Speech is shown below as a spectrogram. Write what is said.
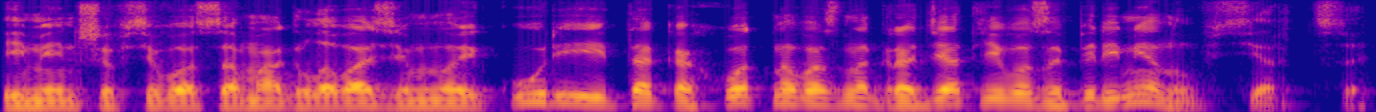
и меньше всего сама глава земной курии, так охотно вознаградят его за перемену в сердце.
